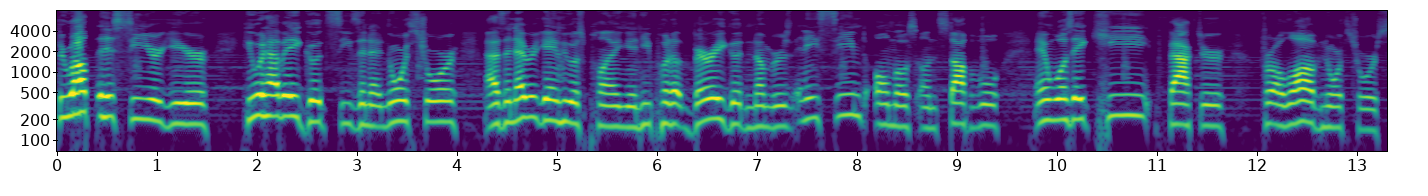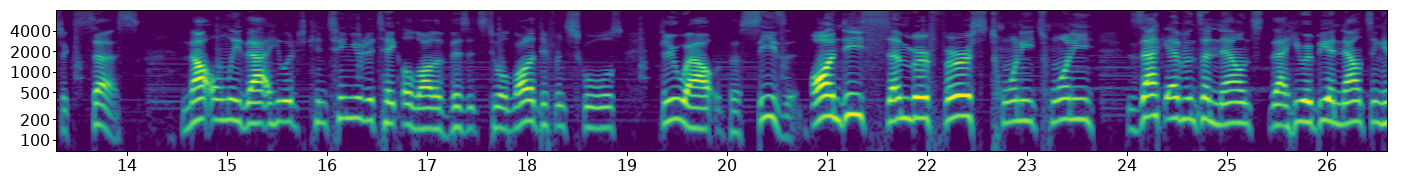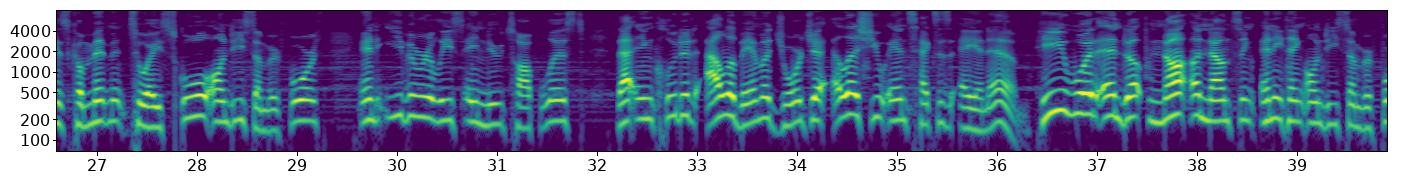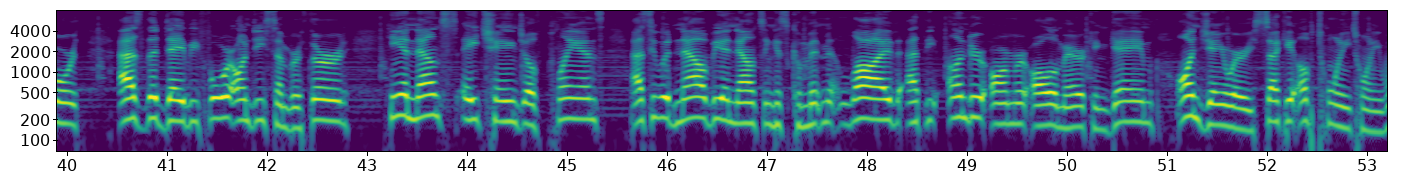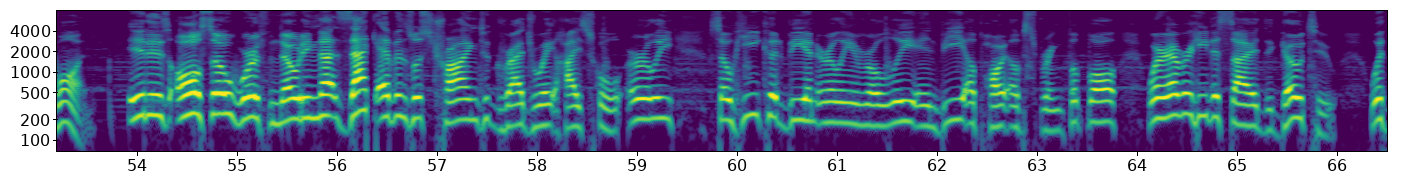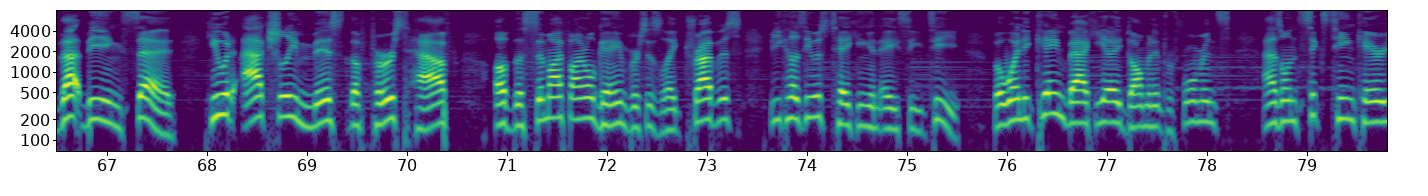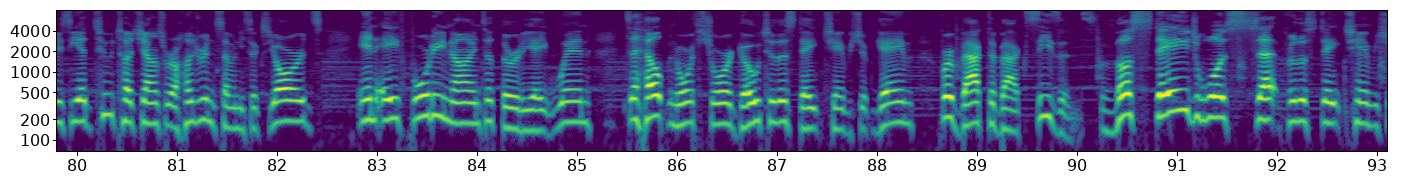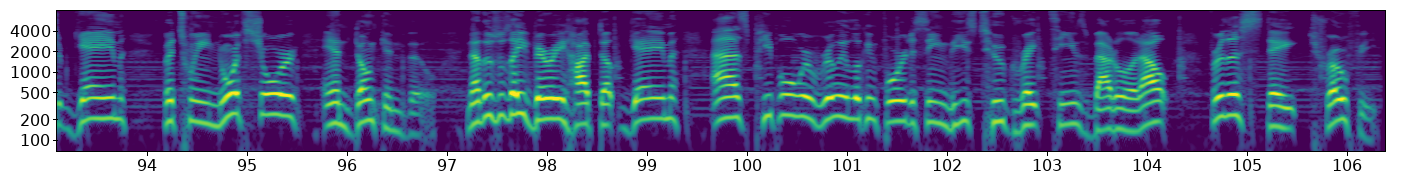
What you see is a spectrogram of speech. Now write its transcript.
Throughout his senior year, he would have a good season at North Shore, as in every game he was playing in, he put up very good numbers and he seemed almost unstoppable and was a key factor for a lot of North Shore's success. Not only that, he would continue to take a lot of visits to a lot of different schools throughout the season. On December 1st, 2020, Zach Evans announced that he would be announcing his commitment to a school on December 4th and even released a new top list that included Alabama, Georgia, LSU, and Texas A&M. He would end up not announcing anything on December 4th as the day before on December 3rd, he announced a change of plans as he would now be announcing his commitment live at the Under Armour All-American game on January 2nd of 2021. It is also worth noting that Zach Evans was trying to graduate high school early so he could be an early enrollee and be a part of spring football wherever he decided to go to. With that being said, he would actually miss the first half of the semifinal game versus Lake Travis because he was taking an ACT. But when he came back, he had a dominant performance, as on 16 carries, he had two touchdowns for 176 yards in a 49 38 win to help North Shore go to the state championship game for back to back seasons. The stage was set for the state championship game between North Shore and Duncanville. Now, this was a very hyped up game as people were really looking forward to seeing these two great teams battle it out for the state trophy.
